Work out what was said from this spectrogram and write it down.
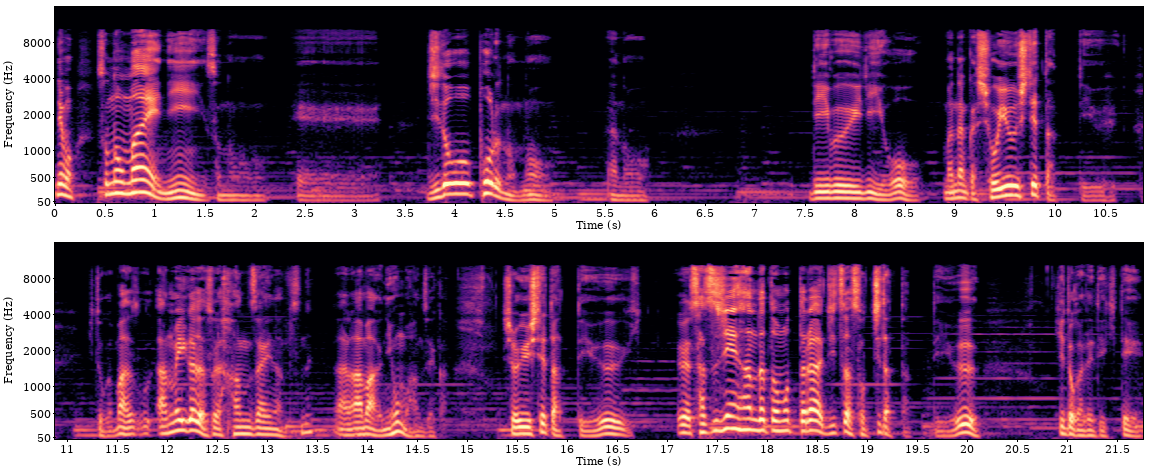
でもその前にその、えー、児童ポルノのあの DVD を、まあ、なんか所有してたっていう人がまあアメリカではそれ犯罪なんですね。あまあ日本も犯罪か。所有してたっていう殺人犯だと思ったら実はそっちだったっていう人が出てきて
